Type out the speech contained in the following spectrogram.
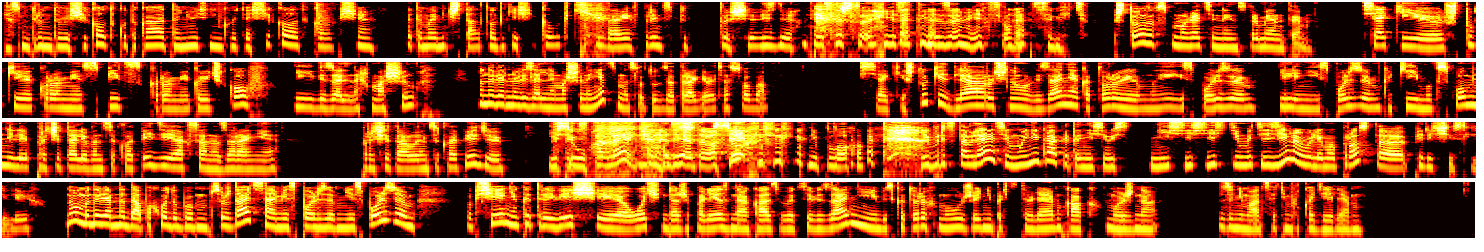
Я смотрю на твою щиколотку, такая тонюсенькая у тебя щиколотка вообще. Это моя мечта, тонкие щиколотки. Да, я, в принципе, тощая везде, если что, если ты не заметил. Заметил. Что за вспомогательные инструменты? Всякие штуки, кроме спиц, кроме крючков и вязальных машин. Ну, наверное, вязальные машины нет смысла тут затрагивать особо. Всякие штуки для ручного вязания, которые мы используем или не используем, какие мы вспомнили, прочитали в энциклопедии. Оксана заранее прочитала энциклопедию. И Всю. представляете, Ради этого. Всю? Неплохо. И представляете, мы никак это не, сим- не си- систематизировали, мы просто перечислили их. Ну, мы, наверное, да, по ходу будем обсуждать, сами используем, не используем. Вообще некоторые вещи очень даже полезны оказываются в вязании, без которых мы уже не представляем, как можно заниматься этим рукоделием.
